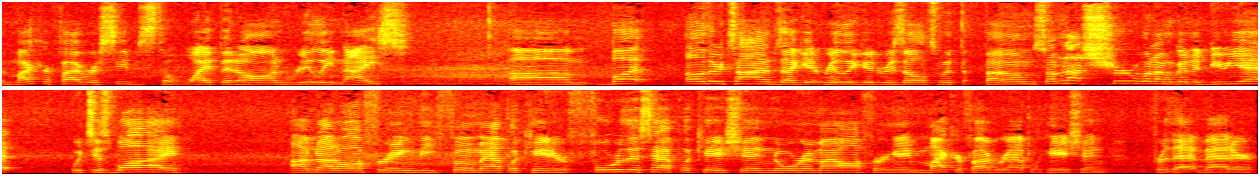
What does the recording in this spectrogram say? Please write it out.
The microfiber seems to wipe it on really nice. Um, but other times I get really good results with the foam. So I'm not sure what I'm going to do yet, which is why I'm not offering the foam applicator for this application, nor am I offering a microfiber application for that matter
